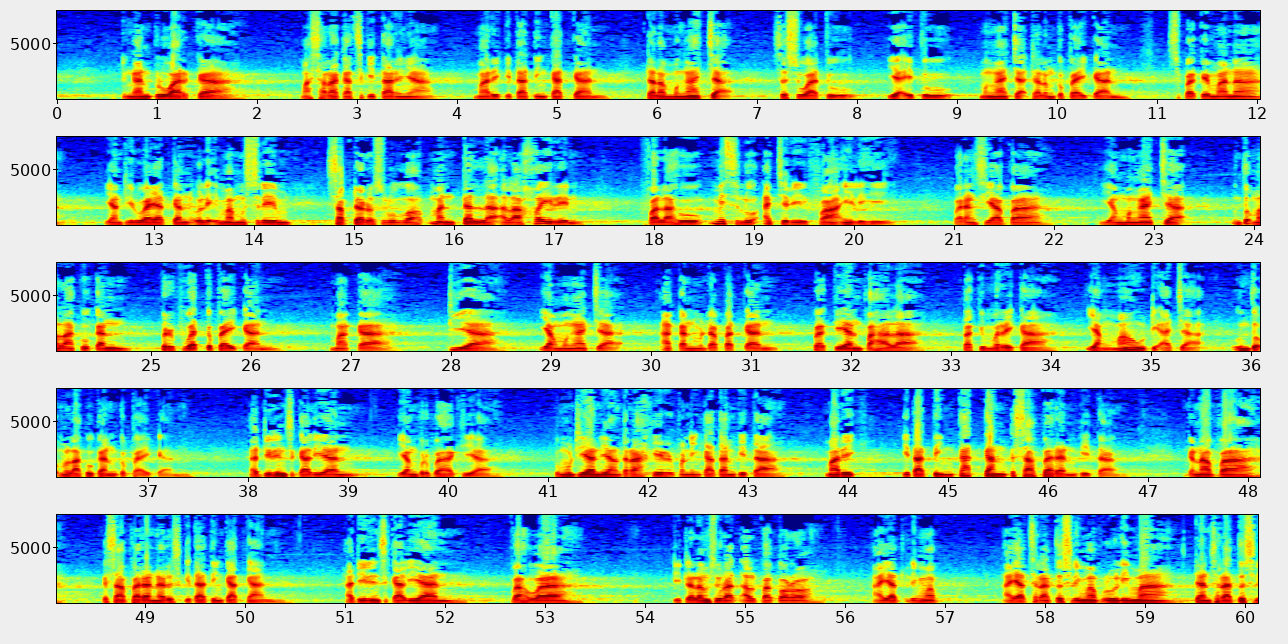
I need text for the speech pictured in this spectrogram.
dengan keluarga, masyarakat sekitarnya. Mari kita tingkatkan dalam mengajak sesuatu yaitu mengajak dalam kebaikan sebagaimana yang diriwayatkan oleh Imam Muslim sabda Rasulullah man dalla ala khairin falahu mislu ajri fa'ilihi barang siapa yang mengajak untuk melakukan berbuat kebaikan maka dia yang mengajak akan mendapatkan bagian pahala bagi mereka yang mau diajak untuk melakukan kebaikan. Hadirin sekalian yang berbahagia, Kemudian yang terakhir peningkatan kita, mari kita tingkatkan kesabaran kita. Kenapa kesabaran harus kita tingkatkan? Hadirin sekalian, bahwa di dalam surat Al-Baqarah ayat 5 ayat 155 dan 156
